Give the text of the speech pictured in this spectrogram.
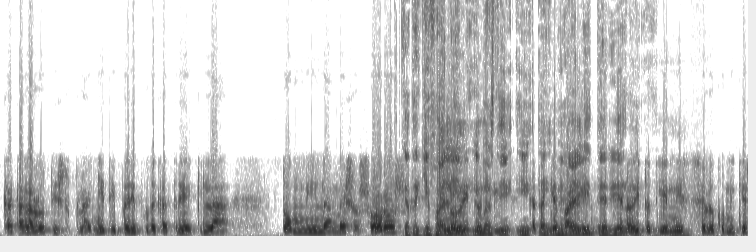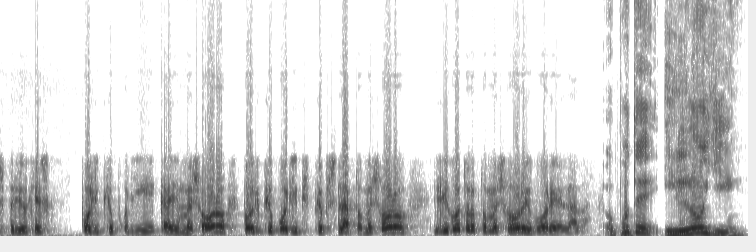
καταναλωτής του πλανήτη, περίπου 13 κιλά το μήνα μέσος όρος. Κατά κεφαλή είμαστε οι, οι μεγαλύτεροι. Εννοείται ότι εμείς στις ελοκομικές περιοχές πολύ πιο πολύ μέσο όρο, πολύ πιο, πολύ πιο ψηλά από το μέσο όρο, λιγότερο από το μέσο όρο η Βόρεια Ελλάδα. Οπότε οι λόγοι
